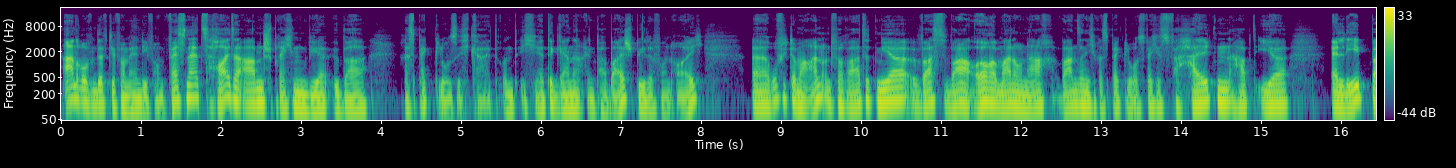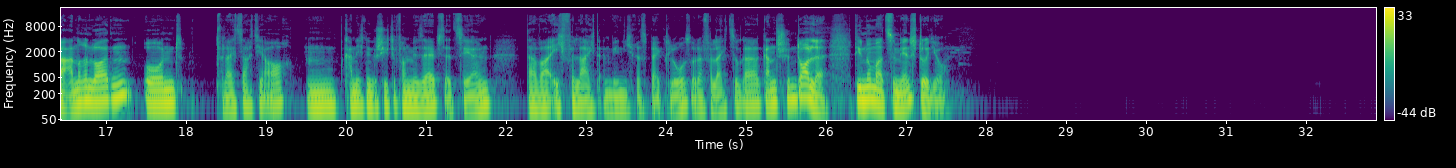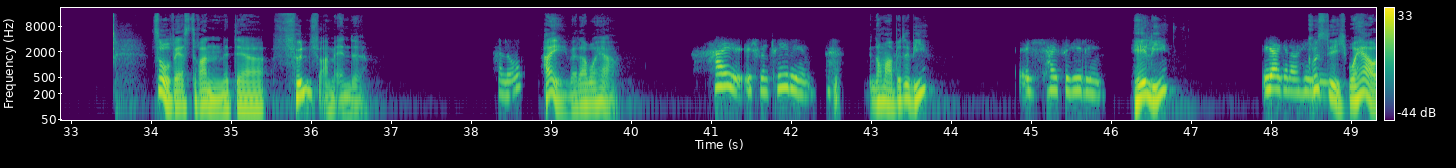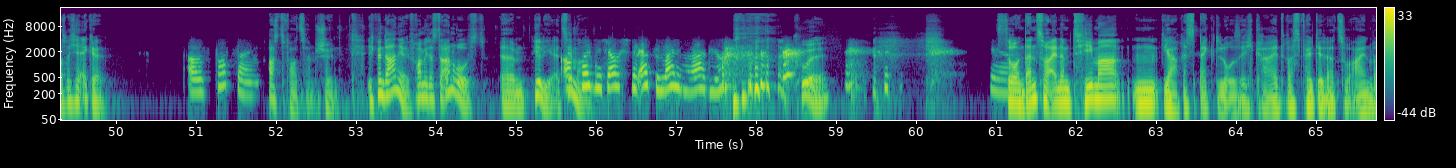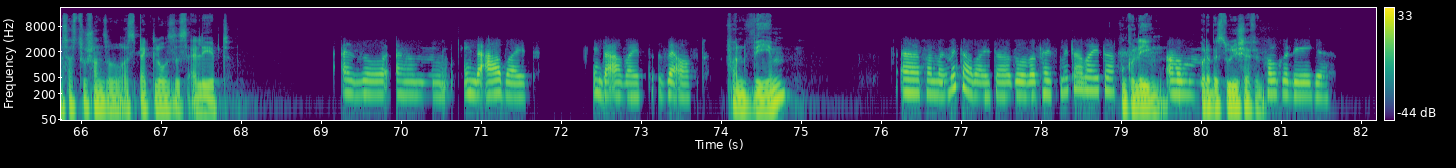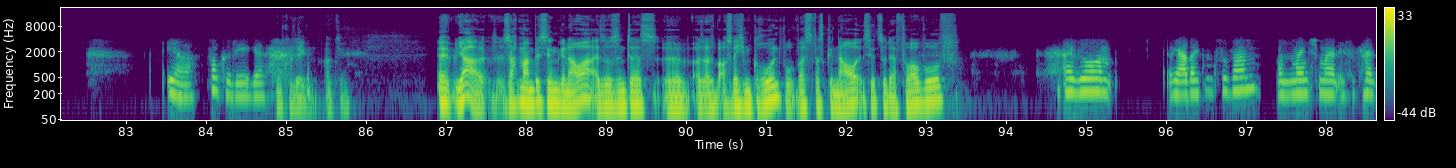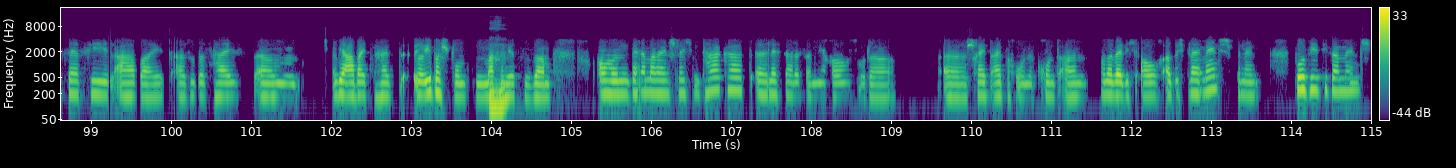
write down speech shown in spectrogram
Anrufen dürft ihr vom Handy vom Festnetz. Heute Abend sprechen wir über Respektlosigkeit. Und ich hätte gerne ein paar Beispiele von euch. Äh, ruft mich doch mal an und verratet mir, was war eurer Meinung nach wahnsinnig respektlos? Welches Verhalten habt ihr erlebt bei anderen Leuten? Und vielleicht sagt ihr auch, hm, kann ich eine Geschichte von mir selbst erzählen? Da war ich vielleicht ein wenig respektlos oder vielleicht sogar ganz schön dolle. Die Nummer zu mir ins Studio. So, wer ist dran mit der 5 am Ende? Hallo? Hi, wer da woher? Hi, ich bin Helin. Nochmal bitte, wie? Ich heiße Helin. Heli? Ja, genau, Helin. Grüß dich. Woher? Aus welcher Ecke? Aus Pforzheim. Ostpforzheim, schön. Ich bin Daniel, freue mich, dass du anrufst. Ähm, Heli, erzähl Oh, mal. freut mich auch. Ich bin erst Mal im Radio. Cool. ja. So, und dann zu einem Thema, mh, ja, Respektlosigkeit. Was fällt dir dazu ein? Was hast du schon so Respektloses erlebt? Also ähm, in der Arbeit. In der Arbeit sehr oft. Von wem? Äh, von meinem Mitarbeiter. Also was heißt Mitarbeiter? Von Kollegen? Ähm, Oder bist du die Chefin? Von Kollege. Ja, von Kollege. Von Kollegen, okay. Äh, ja, sag mal ein bisschen genauer. Also sind das, äh, also aus welchem Grund? Wo, was, was genau ist jetzt so der Vorwurf? Also wir arbeiten zusammen und manchmal ist es halt sehr viel Arbeit. Also das heißt, ähm, wir arbeiten halt Überstunden machen Mhm. wir zusammen. Und wenn er mal einen schlechten Tag hat, äh, lässt er alles an mir raus oder äh, schreit einfach ohne Grund an. Und dann werde ich auch, also ich bin ein Mensch, ich bin ein positiver Mensch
